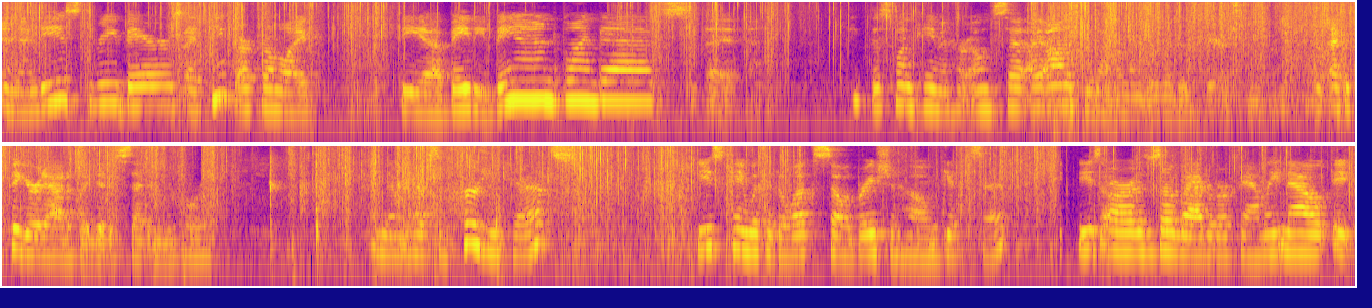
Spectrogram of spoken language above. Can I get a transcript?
And then these three bears, I think, are from like the uh, baby band blind bags. Uh, I think this one came in her own set. I honestly don't remember where those bears came from. I could figure it out if I did a set inventory. And then we have some Persian cats. These came with a deluxe celebration home gift set. These are, this is our Labrador family. Now, it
